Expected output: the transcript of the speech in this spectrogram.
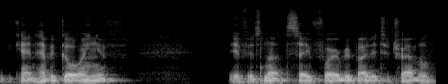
You can't have it going if if it's not safe for everybody to travel.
